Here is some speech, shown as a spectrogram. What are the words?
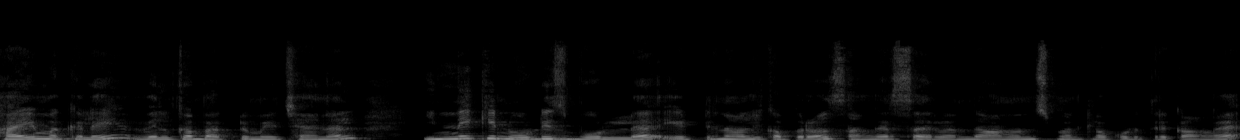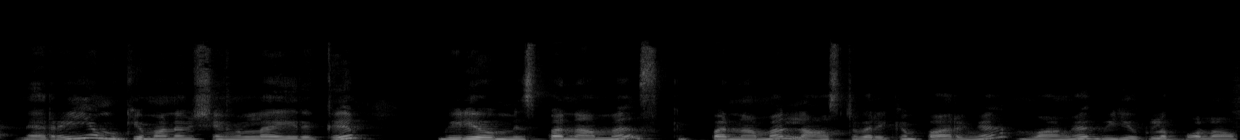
ஹாய் மக்களே welcome back to my channel இன்னைக்கு நோட்டீஸ் போர்டில் எட்டு நாளுக்கு அப்புறம் சங்கர் சார் வந்து அனௌன்ஸ்மெண்ட்லாம் கொடுத்துருக்காங்க. நிறைய முக்கியமான விஷயங்கள்லாம் இருக்குது வீடியோவை மிஸ் பண்ணாமல் ஸ்கிப் பண்ணாமல் லாஸ்ட் வரைக்கும் பாருங்கள் வாங்க வீடியோக்குள்ளே போகலாம்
